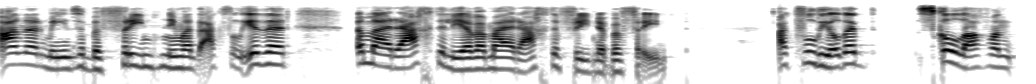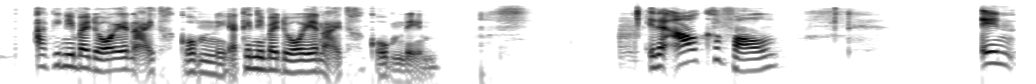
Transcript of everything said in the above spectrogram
ander mense bevriend nie want ek sal eerder in my regte lewe my regte vriende bevriend. Ek voel heeltyd skuldig want ek het nie by daai een uitgekom nie. Ek het nie by daai een uitgekom nie. In elk geval en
